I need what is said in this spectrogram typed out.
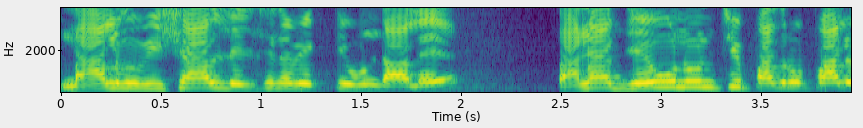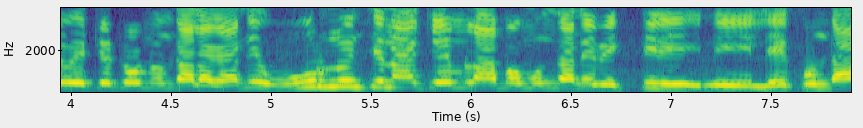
నాలుగు విషయాలు తెలిసిన వ్యక్తి ఉండాలి. తన జేవు నుంచి పది రూపాయలు పెట్టేటోడు ఉండాలి కానీ ఊరు నుంచి నాకేం లాభం ఉందనే వ్యక్తిని లేకుండా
